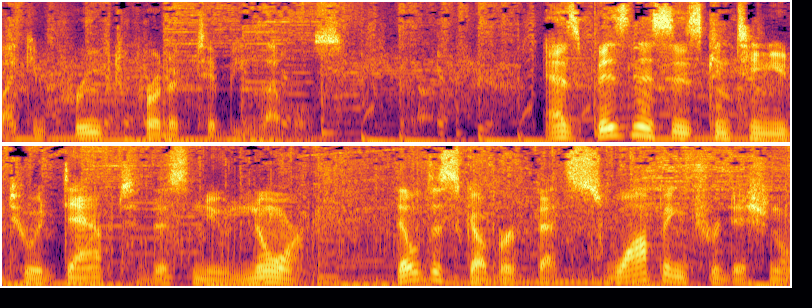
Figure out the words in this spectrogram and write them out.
like improved productivity levels. As businesses continue to adapt to this new norm, they'll discover that swapping traditional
